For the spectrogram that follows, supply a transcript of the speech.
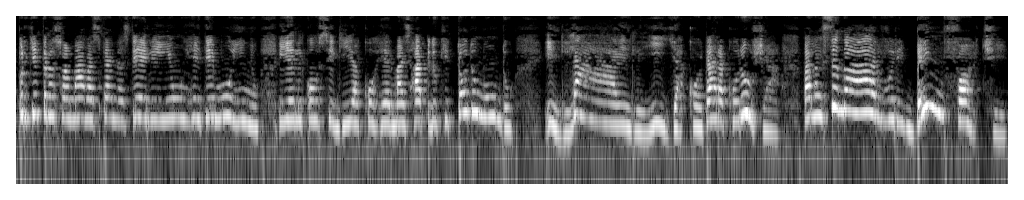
porque transformava as pernas dele em um redemoinho. E ele conseguia correr mais rápido que todo mundo. E lá ele ia acordar a coruja, balançando a árvore bem forte.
